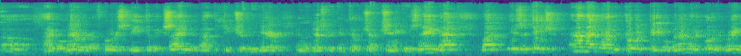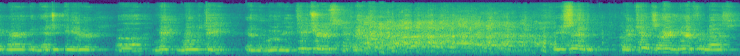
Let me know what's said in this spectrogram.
Uh, I will never, of course, be too excited about the Teacher of the Year in the district until Chuck Shank is named that, but he's a teacher. And I'm not going to quote people, but I'm going to quote a great American educator, uh, Nick Nolte, in the movie Teachers. he said, the kids aren't here for us,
